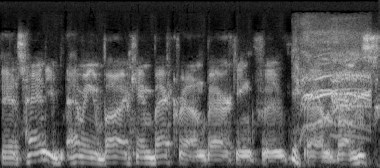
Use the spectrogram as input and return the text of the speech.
Yeah, it's handy having a biochem background barracking for uh, the Bombers.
